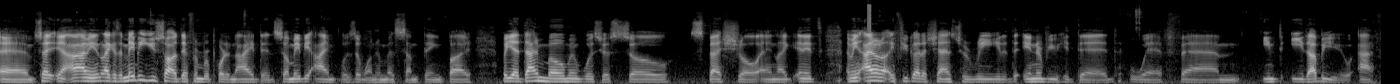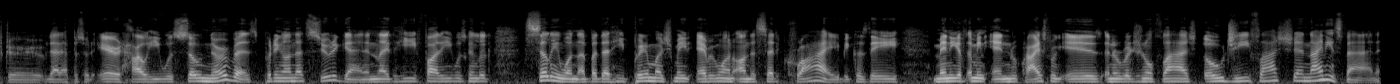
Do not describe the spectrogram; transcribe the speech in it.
Um, so yeah, I mean, like I said, maybe you saw a different report than I did, so maybe I was the one who missed something. But but yeah, that moment was just so special, and like, and it's. I mean, I don't know if you got a chance to read the interview he did with um, EW after that episode aired, how he was so nervous putting on that suit again, and like he thought he was gonna look silly and whatnot, but that he pretty much made everyone on the set cry because they, many of, I mean, Andrew Kreisberg is an original Flash, OG Flash and '90s fan,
